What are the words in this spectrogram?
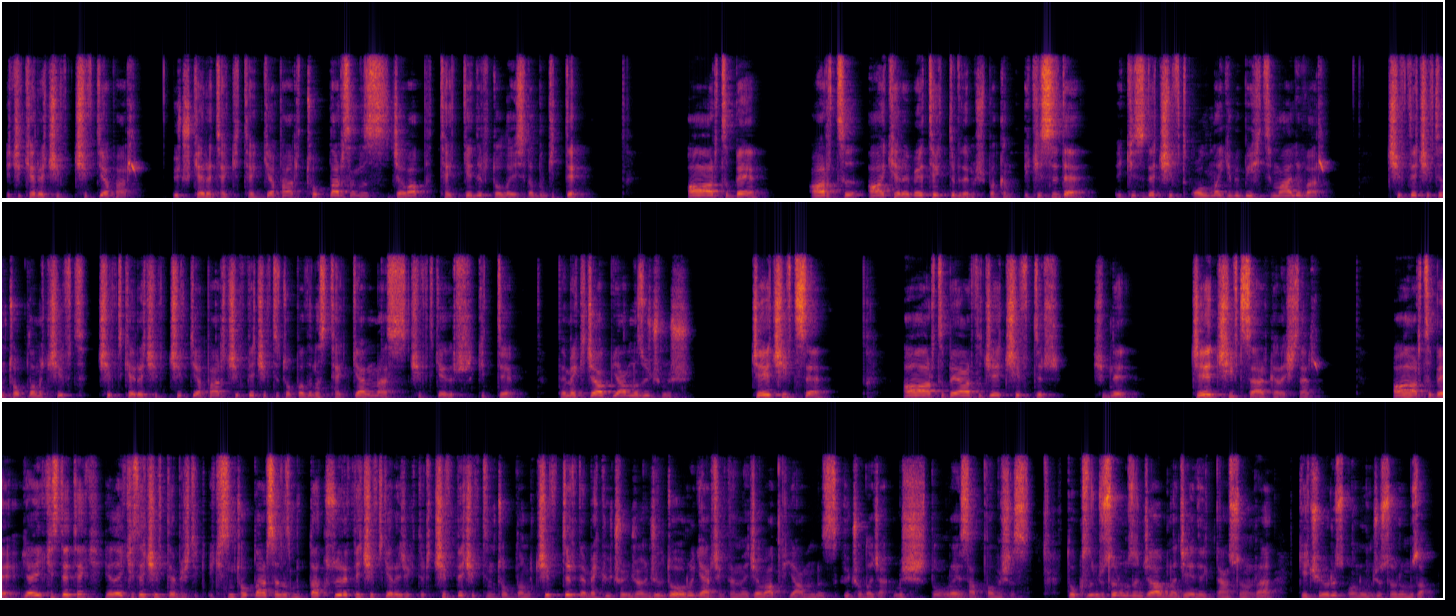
2 kere çift çift yapar. 3 kere tek tek yapar. Toplarsanız cevap tek gelir. Dolayısıyla bu gitti. A artı B artı A kere B tektir demiş. Bakın ikisi de ikisi de çift olma gibi bir ihtimali var. Çiftle çiftin toplamı çift. Çift kere çift çift yapar. Çiftle çifti topladınız tek gelmez. Çift gelir. Gitti. Demek ki cevap yalnız 3'müş. C çiftse A artı B artı C çifttir. Şimdi C çiftse arkadaşlar A artı B ya ikisi de tek ya da ikisi de çift demiştik. İkisini toplarsanız mutlak suretle çift gelecektir. Çiftle çiftin toplamı çifttir. Demek ki 3. öncül doğru. Gerçekten de cevap yalnız 3 olacakmış. Doğru hesaplamışız. 9. sorumuzun cevabına C dedikten sonra geçiyoruz 10. sorumuza.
